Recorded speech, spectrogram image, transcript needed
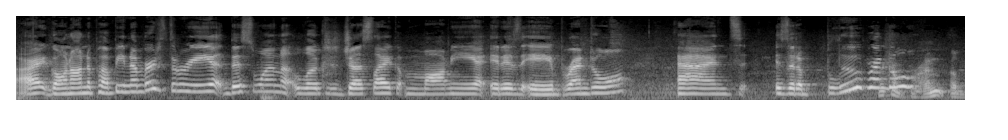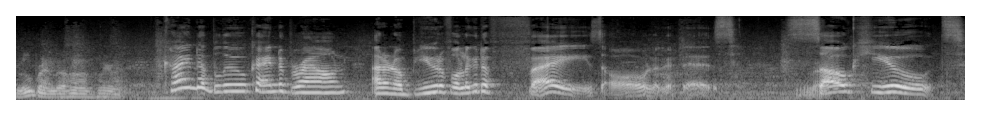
All right, going on to puppy number three. This one looks just like mommy. It is a brindle. And is it a blue Like a, brand, a blue Brenda, huh? Wait a minute. kind of blue, kind of brown. I don't know, beautiful. Look at the face. Oh, look at this. So cute.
